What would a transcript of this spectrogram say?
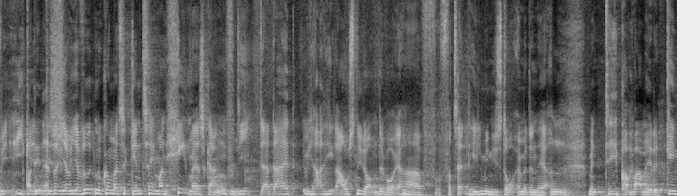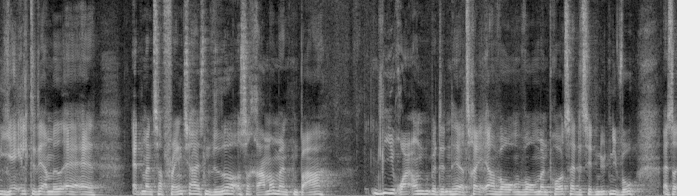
vi, igen, Og det- altså, jeg, jeg ved, nu kommer jeg til at gentage mig en hel masse gange, fordi der, der er et, vi har et helt afsnit om det, hvor jeg har f- fortalt hele min historie med den her. Mm. Men det er bare, Kom bare med det. genialt, det der med, at, at, at man tager franchisen videre, og så rammer man den bare lige i røven med den her træer, hvor, hvor man prøver at tage det til et nyt niveau. Altså,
